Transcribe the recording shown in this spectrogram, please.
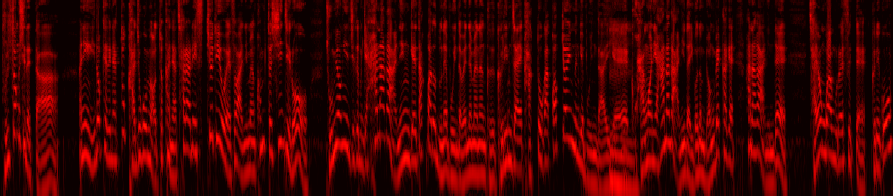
불성실했다. 아니 이렇게 그냥 뚝 가지고 오면 어떡하냐. 차라리 스튜디오에서 아니면 컴퓨터 CG로 조명이 지금 이게 하나가 아닌 게 딱 봐도 눈에 보인다. 왜냐면은 그 그림자의 각도가 꺾여 있는 게 보인다. 이게 음. 광원이 하나가 아니다. 이거는 명백하게 하나가 아닌데 자연광으로 했을 때 그리고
